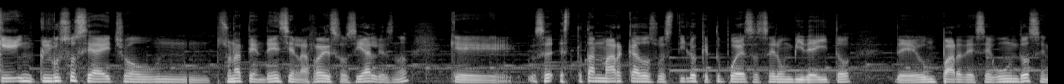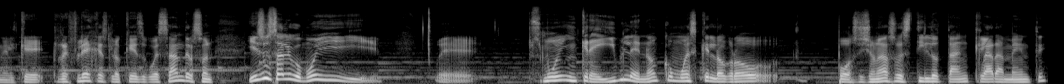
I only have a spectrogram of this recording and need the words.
que incluso se ha hecho un, pues, una tendencia en las redes sociales, ¿no? Que está tan marcado su estilo que tú puedes hacer un videíto de un par de segundos en el que reflejes lo que es Wes Anderson. Y eso es algo muy... eh, pues muy increíble, ¿no? Cómo es que logró posicionar su estilo tan claramente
